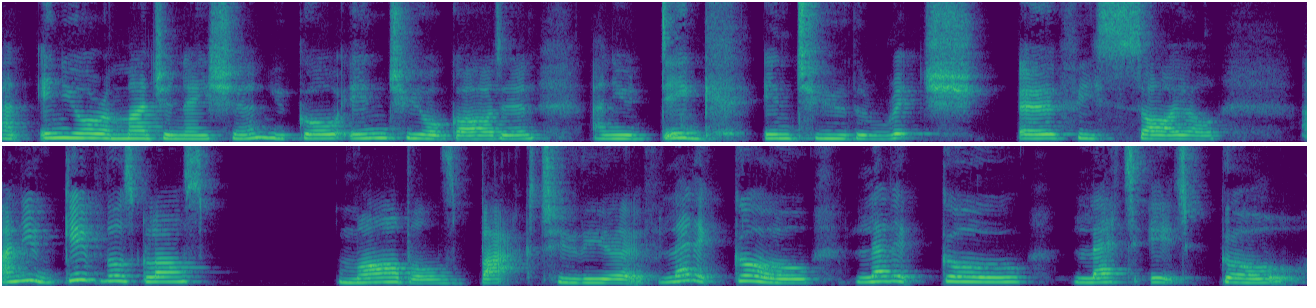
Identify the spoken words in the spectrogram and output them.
And in your imagination, you go into your garden and you dig into the rich, earthy soil and you give those glass marbles back to the earth. Let it go, let it go, let it go.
